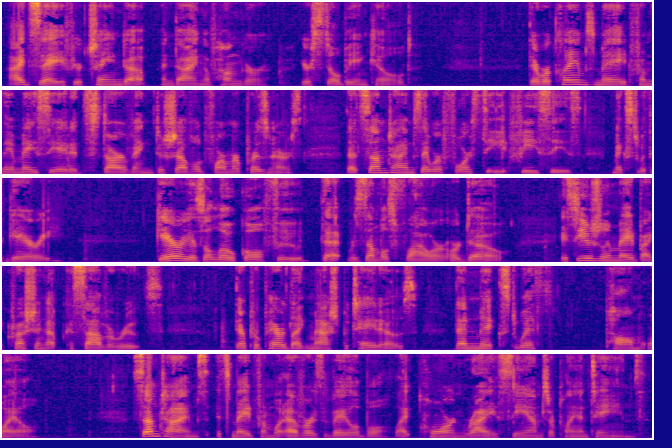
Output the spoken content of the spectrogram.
I'd say if you're chained up and dying of hunger, you're still being killed. There were claims made from the emaciated, starving, disheveled former prisoners that sometimes they were forced to eat feces mixed with gari. Gari is a local food that resembles flour or dough. It's usually made by crushing up cassava roots. They're prepared like mashed potatoes, then mixed with palm oil. Sometimes it's made from whatever is available, like corn, rice, yams, or plantains.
